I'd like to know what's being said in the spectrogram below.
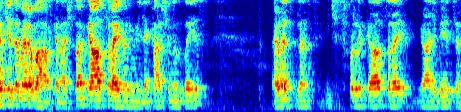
Herkese merhaba arkadaşlar. Galatasaray bölümüyle karşınızdayız. Evet Bülent, 2-0'lık Galatasaray galibiyeti.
